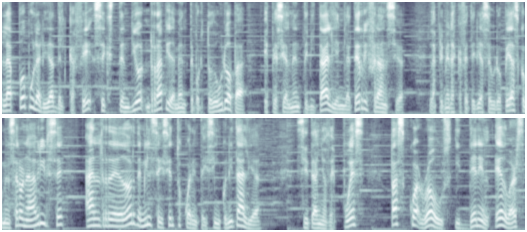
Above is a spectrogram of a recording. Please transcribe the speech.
La popularidad del café se extendió rápidamente por toda Europa, especialmente en Italia, Inglaterra y Francia. Las primeras cafeterías europeas comenzaron a abrirse alrededor de 1645 en Italia. Siete años después, Pasqua Rose y Daniel Edwards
